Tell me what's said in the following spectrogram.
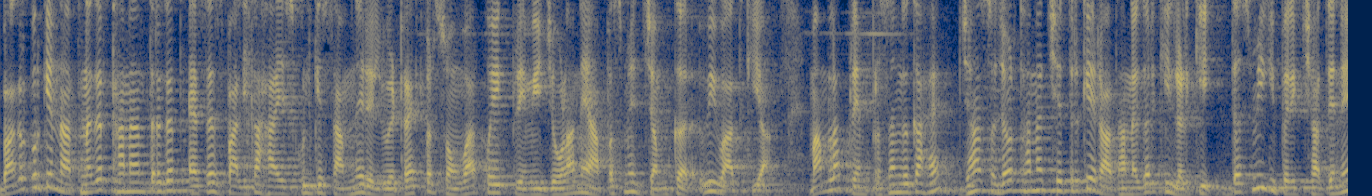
भागलपुर के नाथनगर थाना अंतर्गत एसएस बालिका हाई स्कूल के सामने रेलवे ट्रैक पर सोमवार को एक प्रेमी जोड़ा ने आपस में जमकर विवाद किया। मामला प्रेम प्रसंग का है, जहाँ सजौर थाना क्षेत्र के राधानगर की लड़की दसवीं की परीक्षा देने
